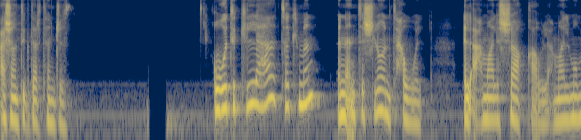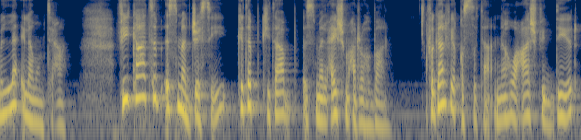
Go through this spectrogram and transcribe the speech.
عشان تقدر تنجز؟ قوتك كلها تكمن أن أنت شلون تحول. الأعمال الشاقة أو الأعمال المملة إلى ممتعة. في كاتب اسمه جيسي كتب كتاب اسمه العيش مع الرهبان. فقال في قصته أنه هو عاش في الدير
